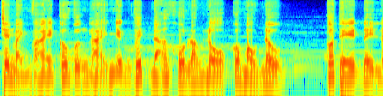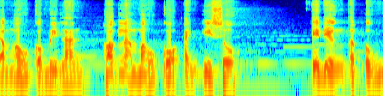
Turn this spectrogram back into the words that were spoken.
Trên mảnh vải có vương lại những vết đã khô loang lổ, có màu nâu. Có thể đây là máu của Milan hoặc là máu của anh Iso. Y đường ấp úng,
